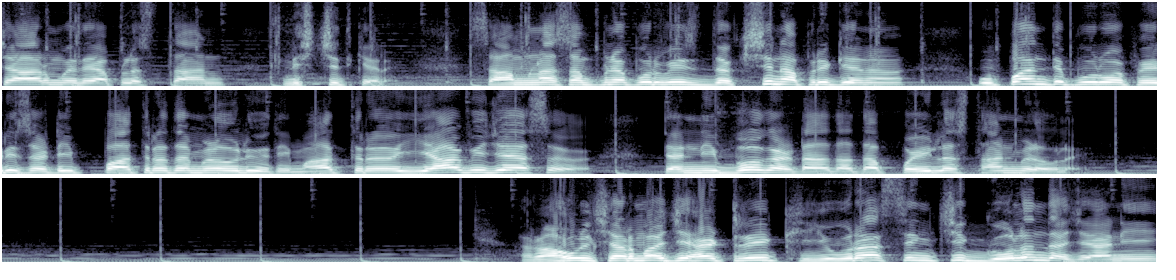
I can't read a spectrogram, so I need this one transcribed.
चारमध्ये आपलं स्थान निश्चित केलं सामना संपण्यापूर्वीच दक्षिण आफ्रिकेनं उपांत्यपूर्व फेरीसाठी पात्रता मिळवली होती. मात्र या विजयासह त्यांनी ब गटात आता पहिलं स्थान मिळवलं आहे राहुल शर्माची हॅट्रिक युवराज सिंगची गोलंदाजी आणि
